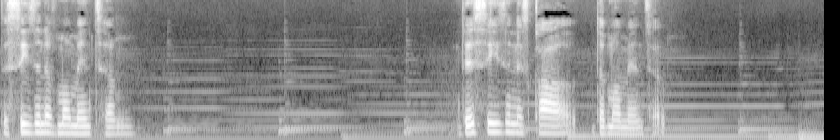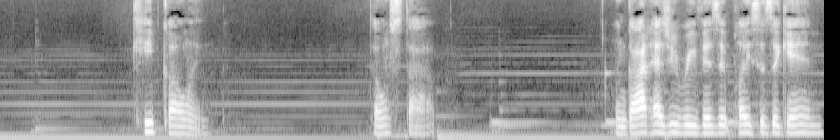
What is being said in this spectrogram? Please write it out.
the season of momentum. This season is called the momentum. Keep going. Don't stop. When God has you revisit places again,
